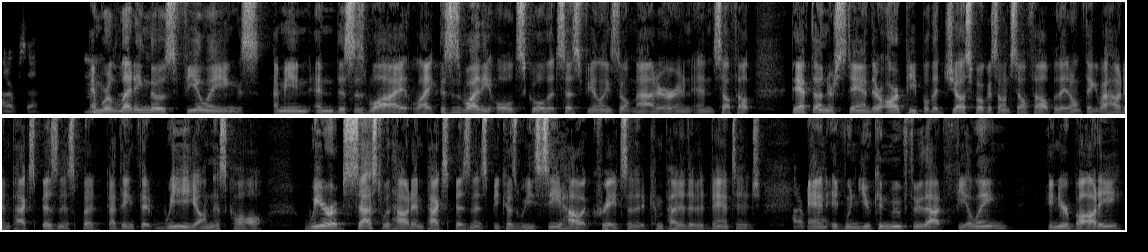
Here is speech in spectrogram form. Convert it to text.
100% and we're mm. letting those feelings i mean and this is why like this is why the old school that says feelings don't matter and, and self-help they have to understand there are people that just focus on self-help but they don't think about how it impacts business. But i think that we on this call we are obsessed with how it impacts business because we see how it creates a competitive advantage. 100%. and if when you can move through that feeling in your body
